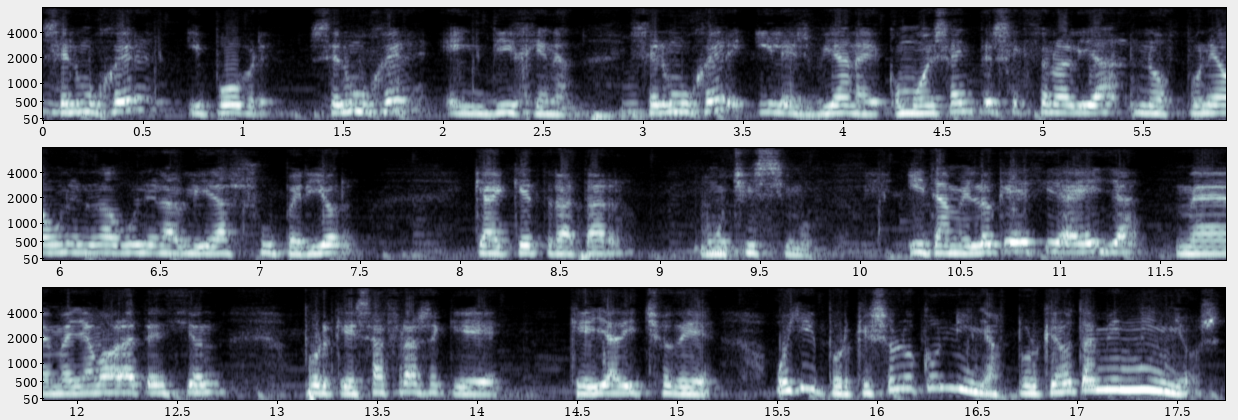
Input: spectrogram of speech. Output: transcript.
ser mujer y pobre, ser mujer e indígena, ser mujer y lesbiana. Como esa interseccionalidad nos pone aún en una vulnerabilidad superior que hay que tratar muchísimo. Y también lo que decía ella me, me ha llamado la atención porque esa frase que que ella ha dicho de, oye, ¿y por qué solo con niñas? ¿Por qué no también niños?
